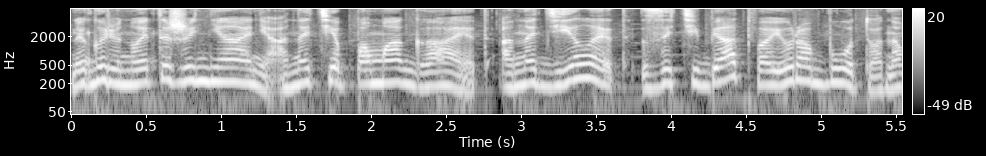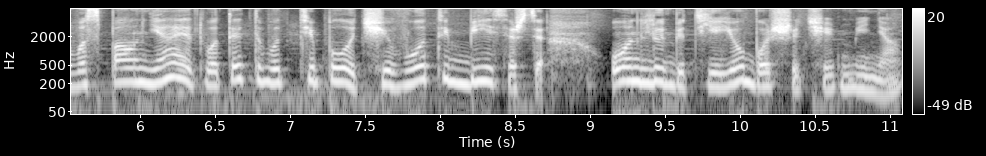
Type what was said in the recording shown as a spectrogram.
Но я говорю, ну это же няня, она тебе помогает, она делает за тебя твою работу, она восполняет вот это вот тепло, чего ты бесишься. Он любит ее больше, чем меня.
